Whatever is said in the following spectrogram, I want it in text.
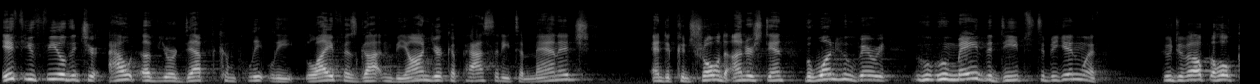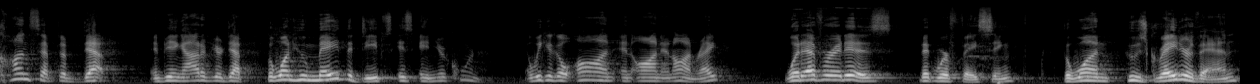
If you feel that you're out of your depth completely, life has gotten beyond your capacity to manage and to control and to understand, the one who, very, who, who made the deeps to begin with, who developed the whole concept of depth and being out of your depth, the one who made the deeps is in your corner. And we could go on and on and on, right? Whatever it is that we're facing, the one who's greater than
